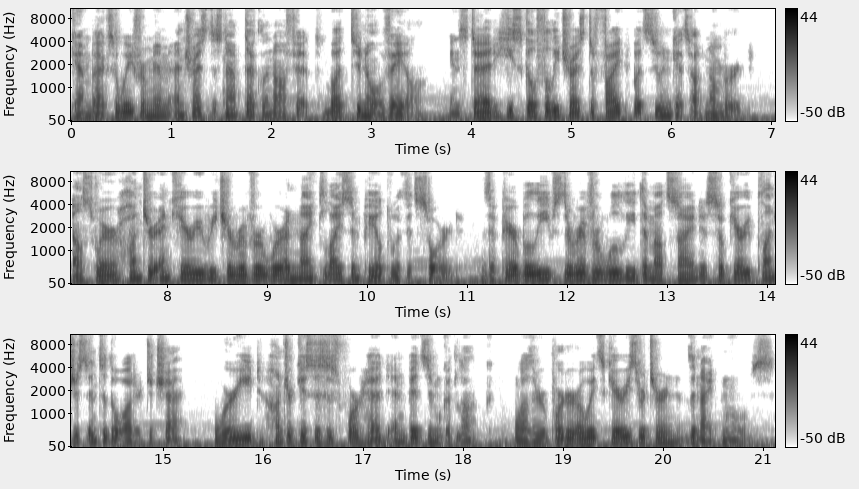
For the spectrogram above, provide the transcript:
Cam backs away from him and tries to snap Declan off it, but to no avail. Instead, he skillfully tries to fight but soon gets outnumbered. Elsewhere, Hunter and Carrie reach a river where a knight lies impaled with its sword. The pair believes the river will lead them outside, so Carrie plunges into the water to check. Worried, Hunter kisses his forehead and bids him good luck. While the reporter awaits Carrie's return, the knight moves.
